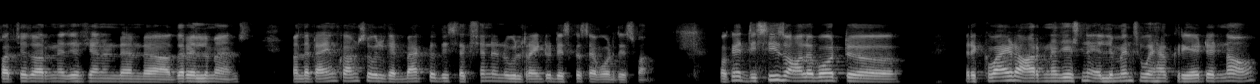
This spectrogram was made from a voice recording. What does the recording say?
purchase organization and, and uh, other elements. When the time comes we will get back to this section and we will try to discuss about this one. Okay this is all about uh, required organization elements we have created now.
